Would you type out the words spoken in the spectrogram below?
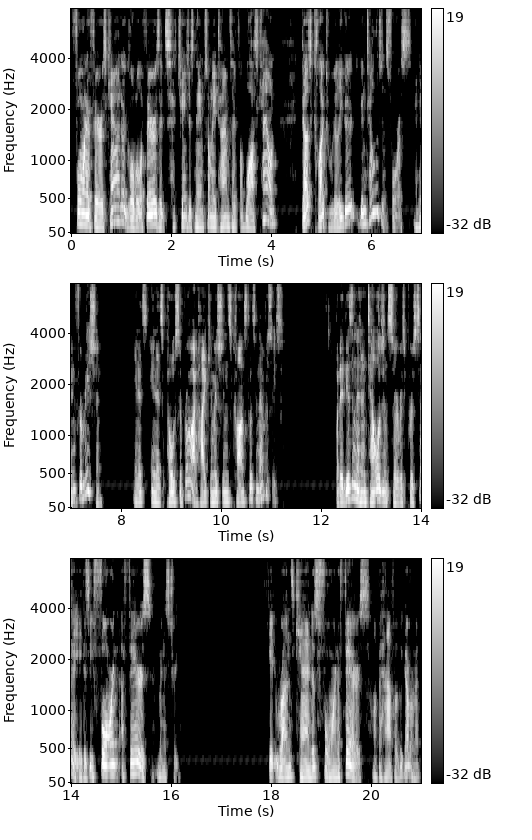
Foreign Affairs Canada, Global Affairs, it's changed its name so many times I've lost count, does collect really good intelligence for us and information in its in its posts abroad, high commissions, consulates, and embassies but it isn't an intelligence service per se. It is a foreign affairs ministry. It runs Canada's foreign affairs on behalf of the government.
